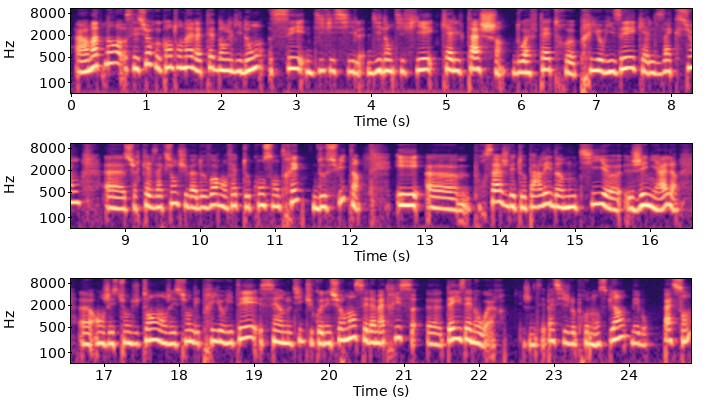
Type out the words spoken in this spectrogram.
Alors maintenant, c'est sûr que quand on a la tête dans le guidon, c'est difficile d'identifier quelles tâches doivent être priorisées, quelles actions, euh, sur quelles actions tu vas devoir en fait te concentrer de suite. Et euh, pour ça, je vais te parler d'un outil euh, génial en gestion du temps, en gestion des priorités. C'est un outil que tu connais sûrement, c'est la matrice d'Eisenhower. Je ne sais pas si je le prononce bien, mais bon, passons.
